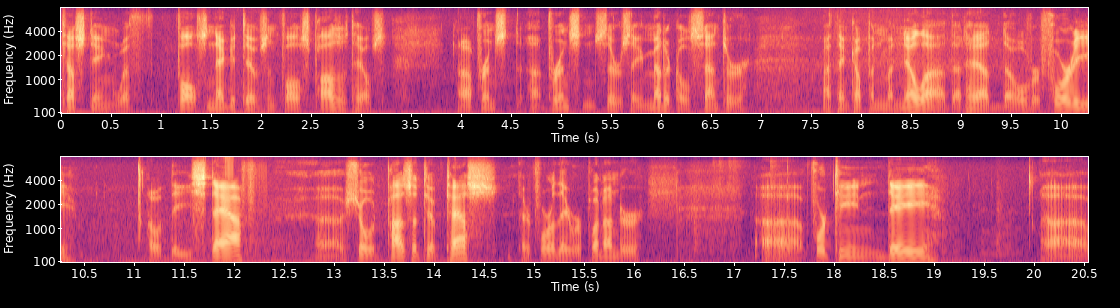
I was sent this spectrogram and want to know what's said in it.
testing with false negatives and false positives. Uh, for, inst- uh, for instance, there's a medical center, I think up in Manila, that had over 40 of the staff uh, showed positive tests Therefore, they were put under 14-day uh, uh,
